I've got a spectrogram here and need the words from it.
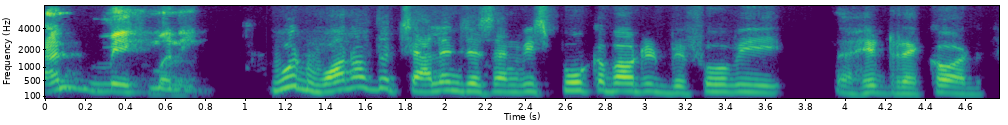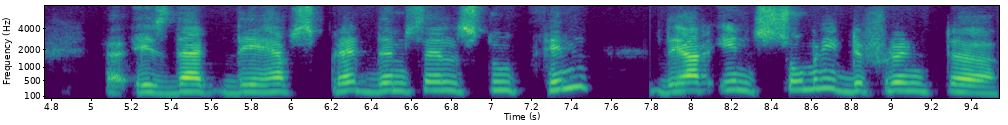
and make money. Would one of the challenges, and we spoke about it before we hit record, uh, is that they have spread themselves too thin they are in so many different uh,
